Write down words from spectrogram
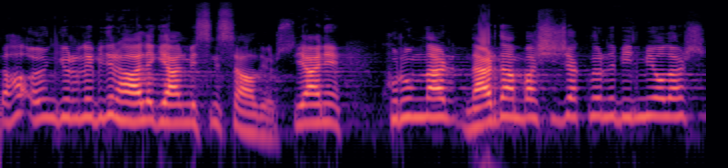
daha öngörülebilir hale gelmesini sağlıyoruz. Yani kurumlar nereden başlayacaklarını bilmiyorlar.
